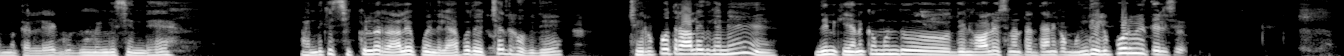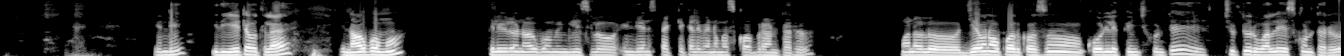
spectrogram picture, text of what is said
అమ్మ తల్లి గుడ్డు మింగిసింది. అందుకే సిక్కుల్లో రాలేకపోయింది. లేకపోతే వచ్చేది బాబు ఇది. చెరిపోతే రాలేదు కానీ దీనికి వెనక ముందు దీనికి ఆలోచన ఉంటుంది. దానికి ముందు వెళ్ళిపోవడమే తెలుసు. ఏంటి? ఇది ఏటవుతలా? ఈ నాగబొమ్మ? తెలుగులో నాగబొమ్మ ఇంగ్లీష్లో ఇండియన్ స్పెక్టికల్ వినమస్ కోబ్రా అంటారు. మనలో జీవనోపాధి కోసం కోళ్ళు పెంచుకుంటే చుట్టూరు వల్ల వేసుకుంటారు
